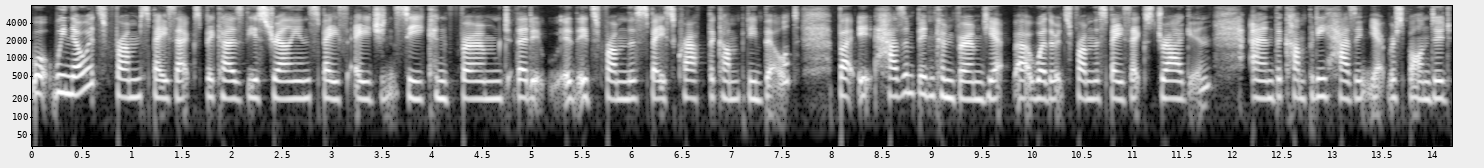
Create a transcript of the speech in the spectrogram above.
Well, we know it's from SpaceX because the Australian Space Agency confirmed that it, it's from the spacecraft the company built, but it hasn't been confirmed yet uh, whether it's from the SpaceX Dragon, and the company hasn't yet responded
